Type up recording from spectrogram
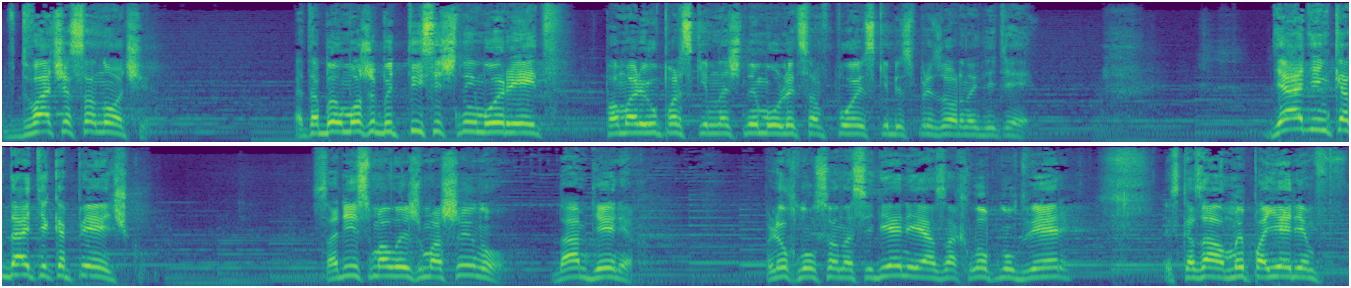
в два часа ночи. Это был, может быть, тысячный мой рейд по мариупольским ночным улицам в поиске беспризорных детей. Дяденька, дайте копеечку. Садись, малыш, в машину, дам денег. Плюхнулся на сиденье, я захлопнул дверь и сказал, мы поедем в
